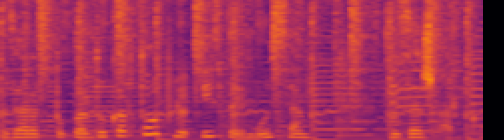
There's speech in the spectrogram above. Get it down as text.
Зараз покладу картоплю і займуся зажаркою.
